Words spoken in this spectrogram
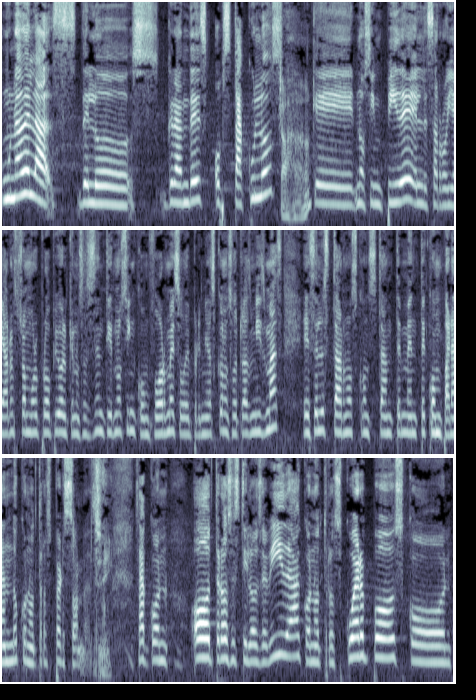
una de las de los grandes obstáculos que nos impide el desarrollar nuestro amor propio, el que nos hace sentirnos inconformes o deprimidas con nosotras mismas, es el estarnos constantemente comparando con otras personas. O sea, con otros estilos de vida, con otros cuerpos, con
